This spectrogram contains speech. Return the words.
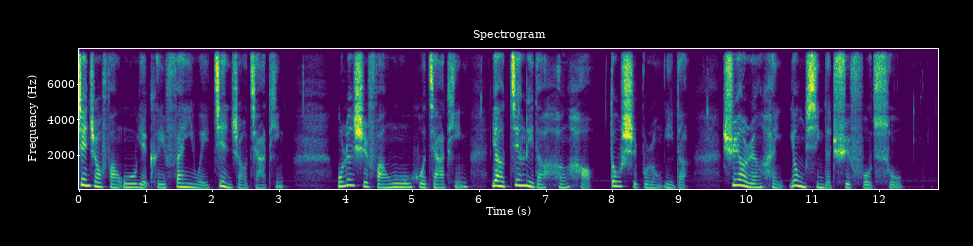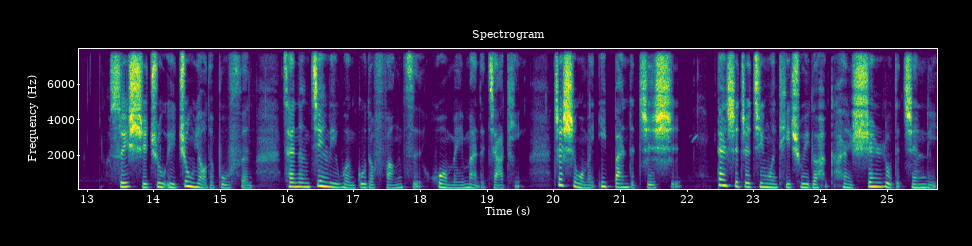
建造房屋也可以翻译为建造家庭。无论是房屋或家庭，要建立的很好，都是不容易的，需要人很用心的去付出，随时注意重要的部分，才能建立稳固的房子或美满的家庭。这是我们一般的知识，但是这经文提出一个很很深入的真理。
